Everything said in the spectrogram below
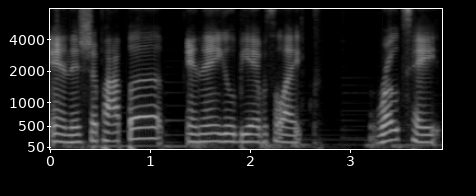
and this should pop up and then you'll be able to like rotate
